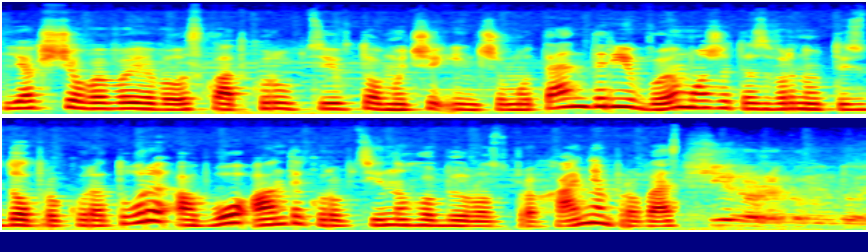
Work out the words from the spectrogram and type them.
Якщо ви виявили склад корупції в тому чи іншому тендері, ви можете звернутись до прокуратури або антикорупційного бюро з проханням провести. Щиро рекомендую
